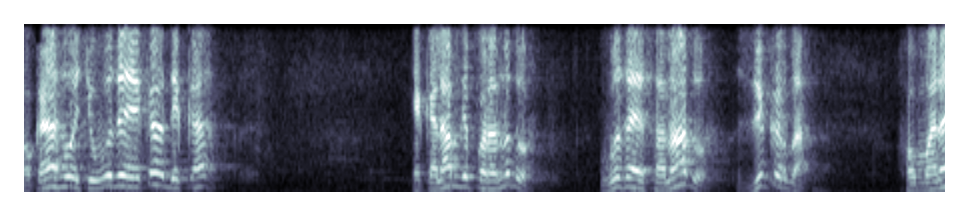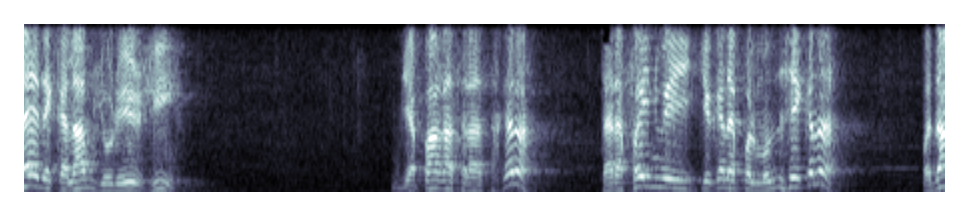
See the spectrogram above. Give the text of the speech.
او کله سو چې وځه یې کړ د کا د کلام د پر نه دو وځه یې سنا دو ذکر ده خو منا یې د کلام جوړېږي بیا پاګه سره څه کنه طرفین وی چې کنه په منځ شي کنه په دا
